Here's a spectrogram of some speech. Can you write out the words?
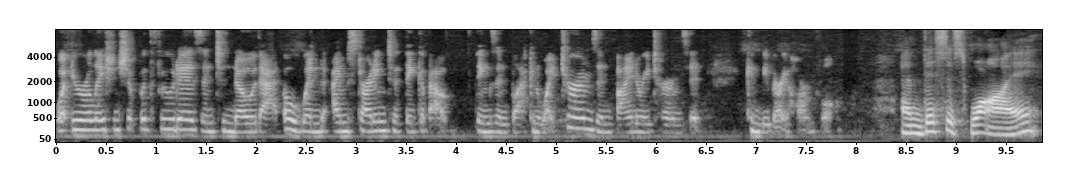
what your relationship with food is and to know that, oh, when I'm starting to think about things in black and white terms and binary terms, it can be very harmful. and this is why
